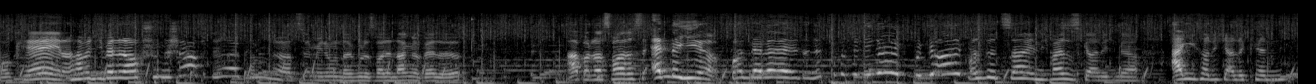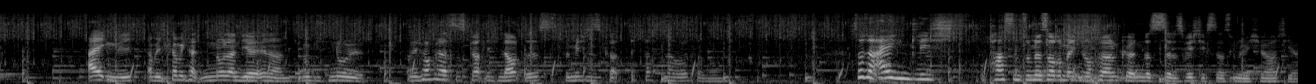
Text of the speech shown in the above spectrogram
Okay, dann haben wir die Welle auch schon geschafft. Innerhalb von ja, 10 Minuten. Na gut, das war eine lange Welle. Aber das war das Ende hier von der Welt. Und jetzt müssen wir die Welt begreifen. Was wird sein? Ich weiß es gar nicht mehr. Eigentlich sollte ich alle kennen. Eigentlich. Aber ich kann mich halt null an die erinnern. Wirklich null. Und ich hoffe, dass es gerade nicht laut ist. Für mich ist es gerade etwas laut. Aber sollte eigentlich passen. Zumindest sollte man mich noch hören können. Das ist ja das Wichtigste, dass man mich hört hier.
